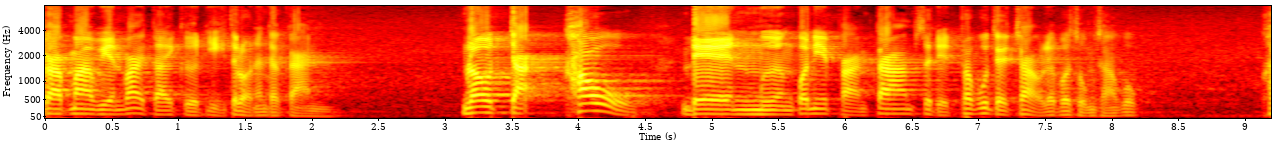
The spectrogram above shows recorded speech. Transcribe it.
กลับมาเวียนว่ายตายเกิดอีกตลอดนันตการ เราจะเข้าแดนเมืองปณิพานตามเสด็จพระพุทธเจ้าและพระสงฆ์สาวกใคร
